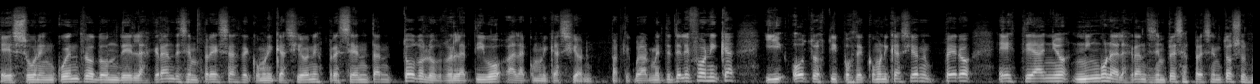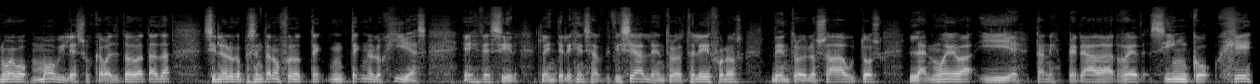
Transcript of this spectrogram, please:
Es un encuentro donde las grandes empresas de comunicaciones presentan todo lo relativo a la comunicación, particularmente telefónica y otros tipos de comunicación, pero este año ninguna de las grandes empresas presentó sus nuevos móviles, sus caballitos de batalla, sino lo que presentaron fueron tec- tecnologías, es decir, la inteligencia artificial dentro de los teléfonos, dentro de los autos, la nueva y tan esperada red 5G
